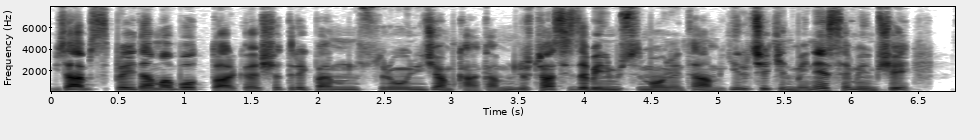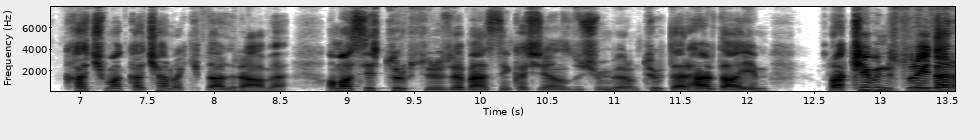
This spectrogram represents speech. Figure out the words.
Güzel bir spreydi ama bottu arkadaşlar. Direkt ben bunun üstüne oynayacağım kankam. Lütfen siz de benim üstüme oynayın tamam? Geri çekilmeyin. En sevmediğim şey kaçma kaçan rakiplerdir abi. Ama siz Türksünüz ve ben sizin kaçacağınızı düşünmüyorum. Türkler her daim rakibin üstüne gider.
